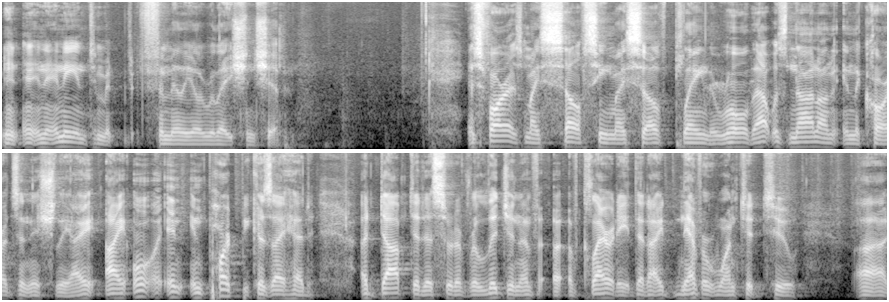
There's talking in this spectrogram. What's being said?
in, in any intimate familial relationship as far as myself seeing myself playing the role, that was not on in the cards initially. I, I in, in part because I had adopted a sort of religion of, of clarity that I never wanted to uh,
